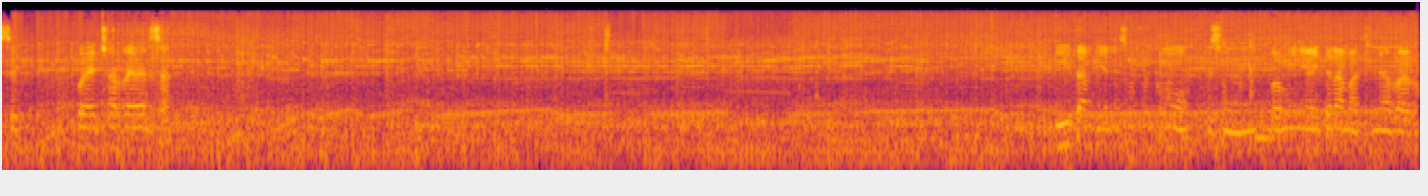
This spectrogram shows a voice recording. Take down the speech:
Se puede echar reversa. Y también eso fue como pues, un dominio ahí de la máquina raro.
